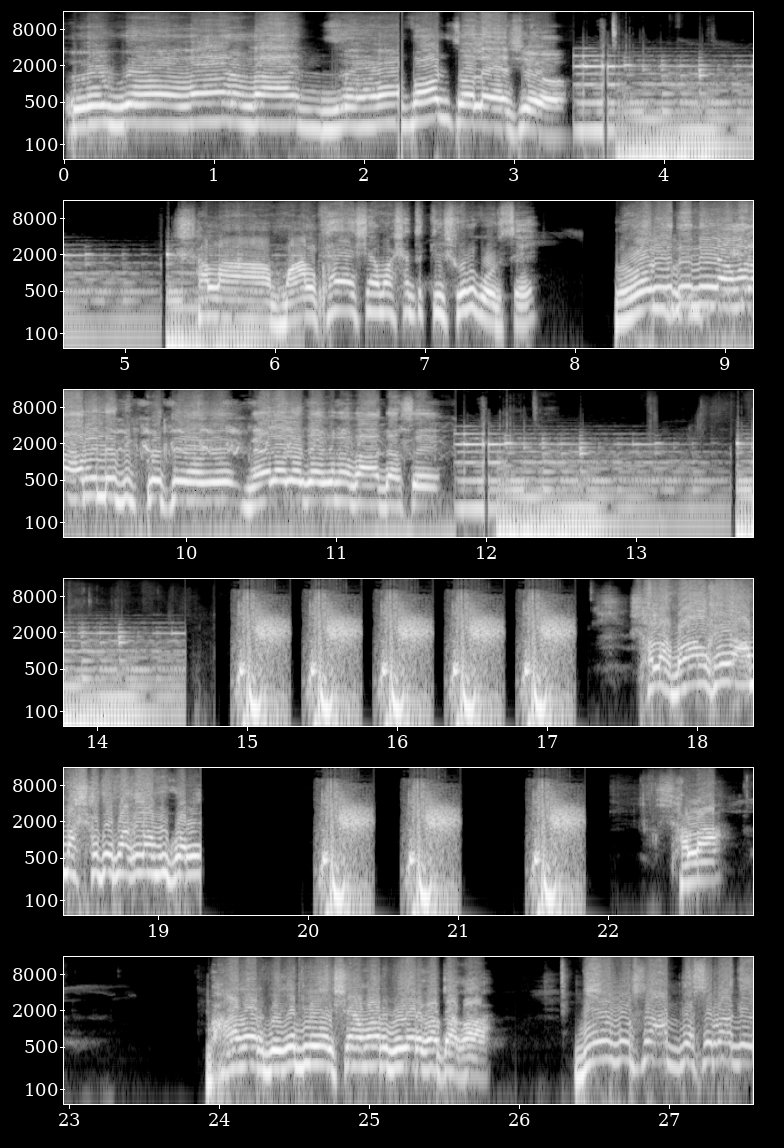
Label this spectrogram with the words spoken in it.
শুক্রবার বাদ জোহর পর চলে আসো। শালা মাল খায় এসে আমার সাথে কি শুরু করছে? ধরে দিনই আমার আরও করতে হবে মেলা লোক এখনও বাদ আছে। শালা মাল খায় আমার সাথে পাগলামি করে। শালা ভাগার বেগত নিয়ে এসে আমার বিয়ের কথা কা বিয়ে করছে আট বছর আগে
